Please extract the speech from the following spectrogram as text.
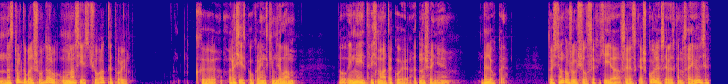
Настолько большой удар. У нас есть чувак, который к российско-украинским делам ну, имеет весьма такое отношение далекое. То есть он тоже учился, как и я, в советской школе, в Советском Союзе.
